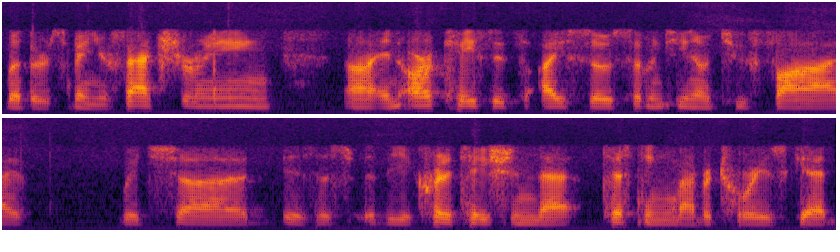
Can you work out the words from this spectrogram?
whether it's manufacturing. Uh, in our case, it's ISO 17025, which uh, is this, the accreditation that testing laboratories get.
